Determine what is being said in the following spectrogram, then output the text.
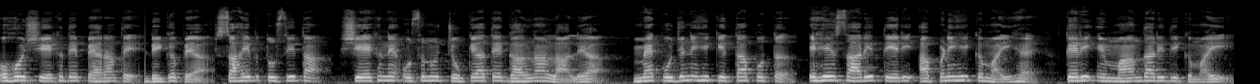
ਉਹ ਸ਼ੇਖ ਦੇ ਪੈਰਾਂ ਤੇ ਡਿੱਗ ਪਿਆ। ਸਾਹਿਬ, ਤੁਸੀਂ ਤਾਂ ਸ਼ੇਖ ਨੇ ਉਸ ਨੂੰ ਚੁੱਕਿਆ ਤੇ ਗਲ ਨਾਲ ਲਾ ਲਿਆ। ਮੈਂ ਕੁਝ ਨਹੀਂ ਕੀਤਾ ਪੁੱਤ। ਇਹ ਸਾਰੀ ਤੇਰੀ ਆਪਣੀ ਹੀ ਕਮਾਈ ਹੈ। ਤੇਰੀ ਇਮਾਨਦਾਰੀ ਦੀ ਕਮਾਈ।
